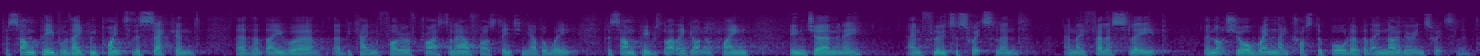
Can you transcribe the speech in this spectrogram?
For some people, they can point to the second uh, that they were, uh, became a follower of Christ. On Alpha, I was teaching the other week. For some people, it's like they got on a plane in Germany and flew to Switzerland and they fell asleep. They're not sure when they crossed the border, but they know they're in Switzerland.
